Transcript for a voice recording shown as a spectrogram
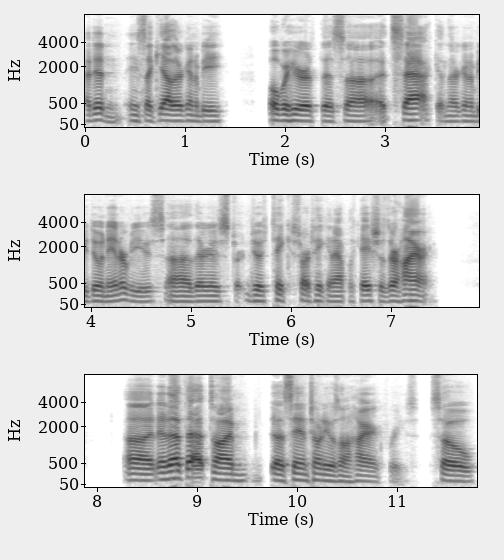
I didn't." And he's like, "Yeah, they're going to be over here at this uh, at SAC, and they're going to be doing interviews. Uh, they're going to start, take start taking applications. They're hiring." Uh, and at that time, uh, San Antonio was on a hiring freeze, so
